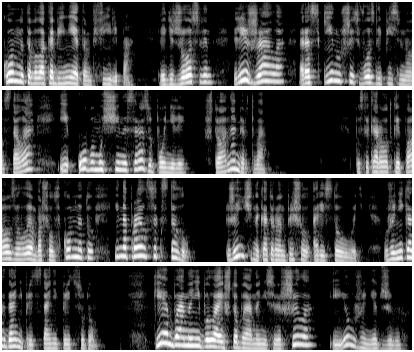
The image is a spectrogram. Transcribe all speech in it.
Комната была кабинетом Филиппа. Леди Джослин лежала, раскинувшись возле письменного стола, и оба мужчины сразу поняли, что она мертва. После короткой паузы Лэм вошел в комнату и направился к столу. Женщина, которую он пришел арестовывать, уже никогда не предстанет перед судом. Кем бы она ни была и что бы она ни совершила, ее уже нет в живых.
